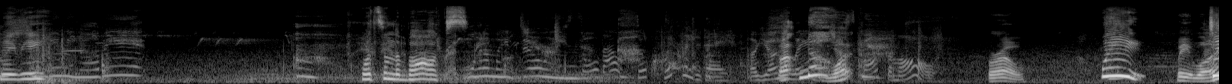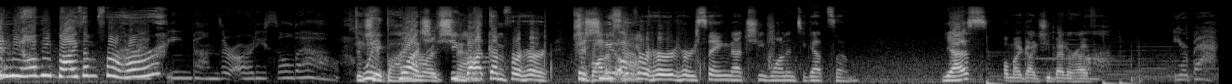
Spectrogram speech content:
Maybe. Hey, Oh, What's in the box? what am I doing? sold out so quickly today. A young Uh, lady no. What? just bought them all. Bro. Wait, Wait, what? did Miyabi buy them for her? Bean buns are already sold out. Did she Wait, buy watch. her a she snack? bought them for her She because bought she, overheard her saying that she wanted to get some. Yes. Oh my god, she better have. Oh, you're back.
